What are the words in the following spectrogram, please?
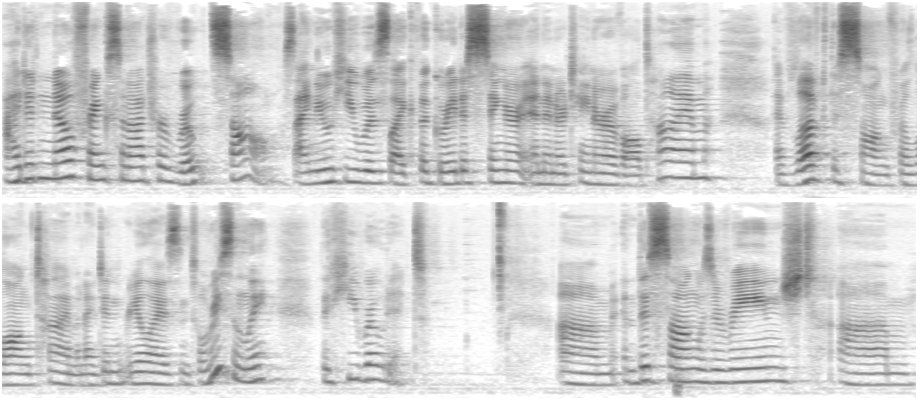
I didn't know Frank Sinatra wrote songs. I knew he was like the greatest singer and entertainer of all time. I've loved this song for a long time, and I didn't realize until recently that he wrote it. Um, and this song was arranged um,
